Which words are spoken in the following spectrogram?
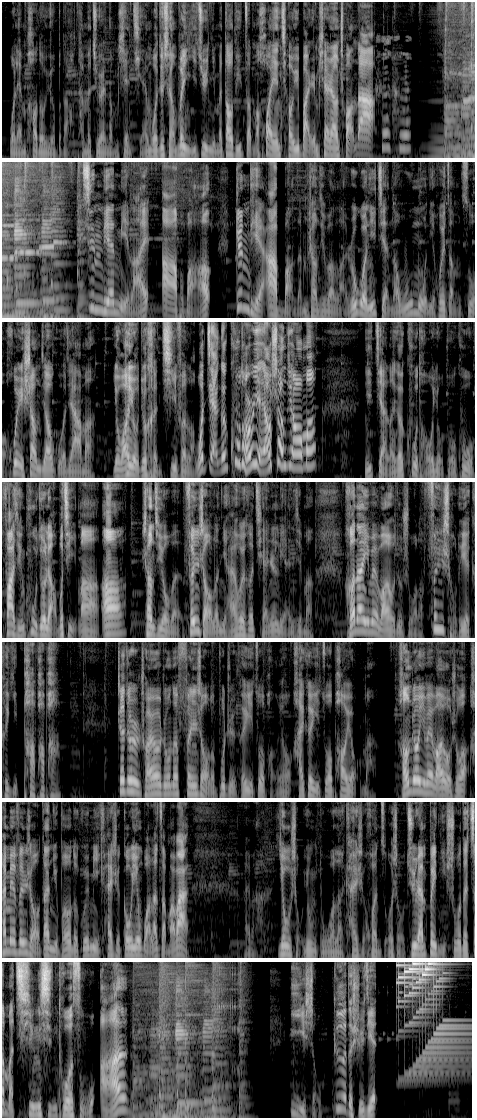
我连炮都约不到，他们居然能骗钱，我就想问一句，你们到底怎么花言巧语把人骗上床的？呵呵。今天你来 UP 榜。跟帖 UP 榜，咱们上期问了，如果你捡到乌木，你会怎么做？会上交国家吗？有网友就很气愤了，我捡个裤头也要上交吗？你捡了个裤头有多酷？发型酷就了不起吗？啊！上期又问，分手了你还会和前任联系吗？河南一位网友就说了，分手了也可以啪啪啪。这就是传说中的分手了不止可以做朋友，还可以做炮友吗？杭州一位网友说，还没分手，但女朋友的闺蜜开始勾引我了，怎么办？哎吧。右手用多了，开始换左手，居然被你说的这么清新脱俗啊！一首歌的时间。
